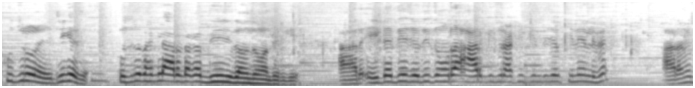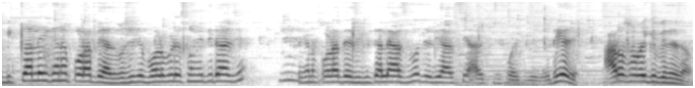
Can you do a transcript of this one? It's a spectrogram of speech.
খুচরো নেই ঠিক আছে? খুচরো থাকলে আরও টাকা দিয়ে দিতাম তোমাদেরকে। আর এইটা দিয়ে যদি তোমরা আর কিছু রাখি কিনতে চাও কিনে নেবে। আর আমি বিকালে এখানে পড়াতে আসব সেই যে বড় বড় সমিতিটা আছে সেখানে পড়াতে আসি বিকালে আসব যদি আসি আর কিছু পয়সা দিয়ে দেবো, ঠিক আছে? আরও সবাইকে বেঁধে দাও।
